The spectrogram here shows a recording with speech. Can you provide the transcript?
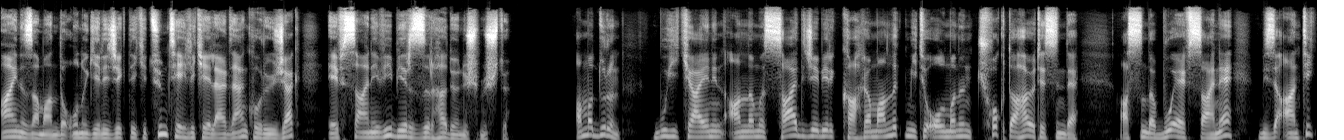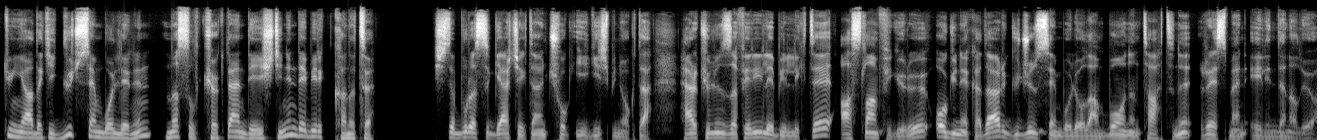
aynı zamanda onu gelecekteki tüm tehlikelerden koruyacak efsanevi bir zırha dönüşmüştü. Ama durun, bu hikayenin anlamı sadece bir kahramanlık miti olmanın çok daha ötesinde. Aslında bu efsane bize antik dünyadaki güç sembollerinin nasıl kökten değiştiğinin de bir kanıtı. İşte burası gerçekten çok ilginç bir nokta. Herkül'ün zaferiyle birlikte aslan figürü o güne kadar gücün sembolü olan boğanın tahtını resmen elinden alıyor.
